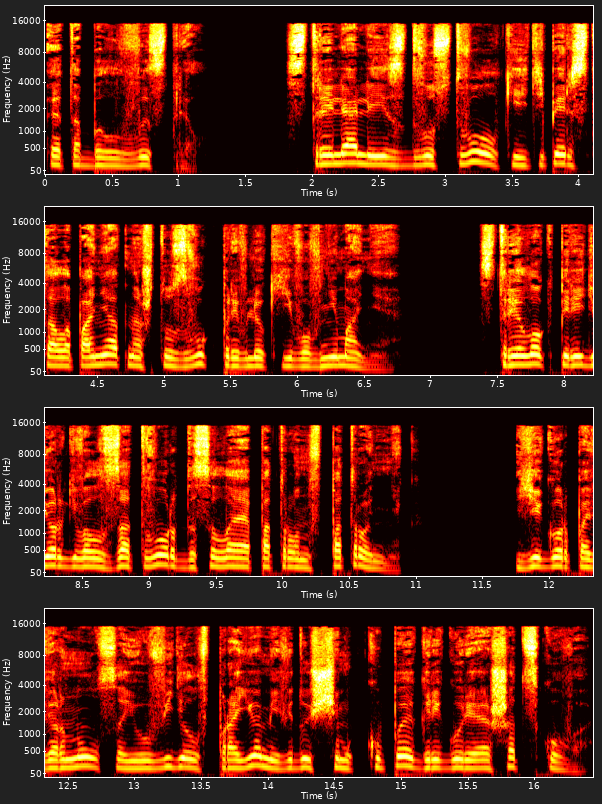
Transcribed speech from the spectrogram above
Это был выстрел. Стреляли из двустволки, и теперь стало понятно, что звук привлек его внимание. Стрелок передергивал затвор, досылая патрон в патронник. Егор повернулся и увидел в проеме, ведущем к купе, Григория Шацкова.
